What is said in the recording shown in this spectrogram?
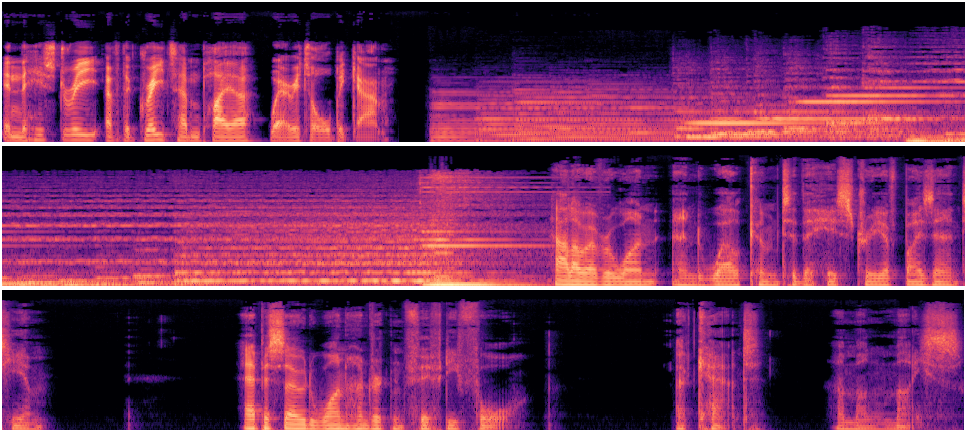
in the history of the great empire where it all began. Hello, everyone, and welcome to the History of Byzantium. Episode 154 A Cat Among Mice.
